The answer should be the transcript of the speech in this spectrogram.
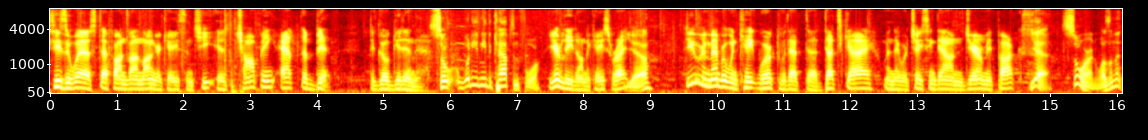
She's aware of Stefan von Lange case, and she is chomping at the bit to go get in there. So, what do you need the captain for? Your lead on the case, right? Yeah. Do you remember when Kate worked with that uh, Dutch guy when they were chasing down Jeremy Parks? Yeah, Soren, wasn't it?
